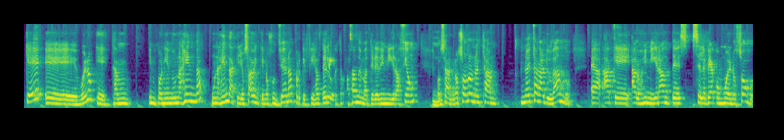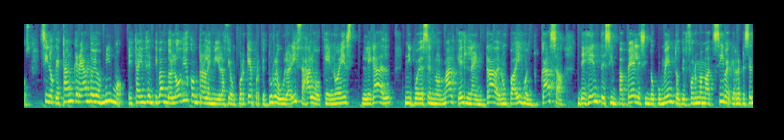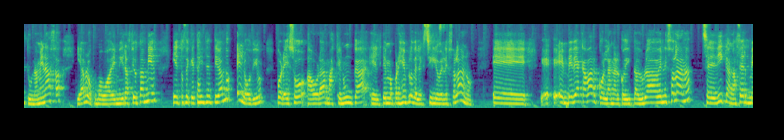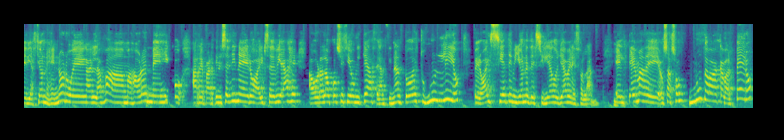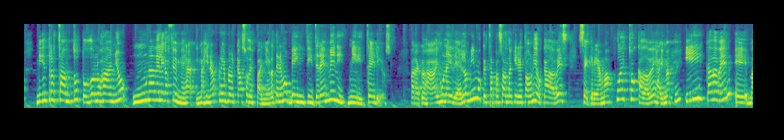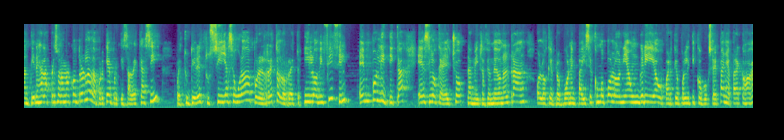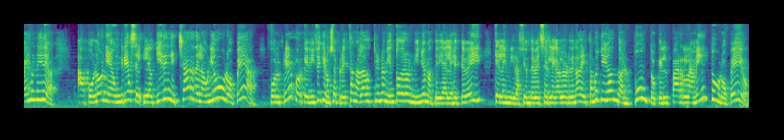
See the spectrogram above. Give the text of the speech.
que, eh, bueno, que están imponiendo una agenda, una agenda que ellos saben que no funciona, porque fíjate lo que está pasando en materia de inmigración. O sea, no solo no están, no están ayudando a, que a los inmigrantes se les vea con buenos ojos, sino que están creando ellos mismos, están incentivando el odio contra la inmigración. ¿Por qué? Porque tú regularizas algo que no es legal ni puede ser normal, que es la entrada en un país o en tu casa de gente sin papeles, sin documentos, de forma masiva que represente una amenaza, y hablo como abogada de inmigración también, y entonces, ¿qué estás incentivando? El odio. Por eso, ahora más que nunca, el tema, por ejemplo, del exilio venezolano. Eh, en vez de acabar con la narcodictadura venezolana, se dedican a hacer mediaciones en Noruega, en las Bahamas, ahora en México, a repartirse dinero, a irse de viaje, ahora la oposición, ¿y qué hace? Al final todo esto es un lío, pero hay 7 millones de exiliados ya venezolanos. El tema de, o sea, son, nunca va a acabar, pero mientras tanto, todos los años, una delegación, imaginar por ejemplo el caso de España, ahora tenemos 23 ministerios para que os hagáis una idea. Es lo mismo que está pasando aquí en Estados Unidos. Cada vez se crean más puestos, cada vez hay más y cada vez eh, mantienes a las personas más controladas. ¿Por qué? Porque sabes que así, pues tú tienes tu silla asegurada por el resto de los restos. Y lo difícil en política es lo que ha hecho la administración de Donald Trump o lo que proponen países como Polonia, Hungría o Partido Político Vox en España. Para que os hagáis una idea, a Polonia y a Hungría se le quieren echar de la Unión Europea. ¿Por qué? Porque dice que no se prestan al adoctrinamiento de los niños en materia LGTBI, que la inmigración debe ser legal ordenada. Y estamos llegando al punto que el Parlamento Europeo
